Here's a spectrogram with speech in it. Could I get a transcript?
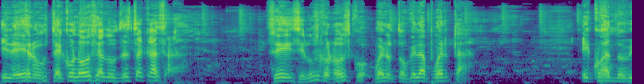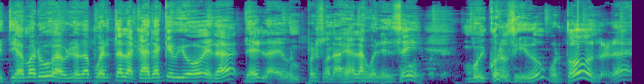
Y le dijeron, ¿usted conoce a los de esta casa? Sí, sí los conozco. Bueno, toque la puerta. Y cuando mi tía Maru abrió la puerta, la cara que vio era de, la de un personaje alajuelense muy conocido por todos, ¿verdad?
